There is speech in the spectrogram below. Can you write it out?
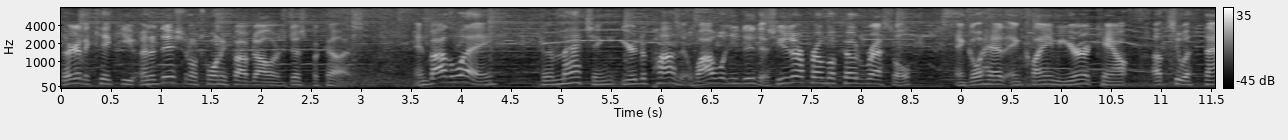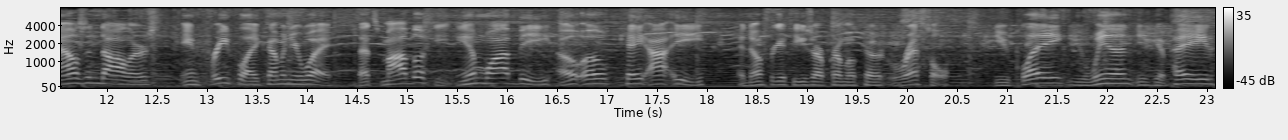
they're going to kick you an additional $25 just because. And by the way, they're matching your deposit. Why wouldn't you do this? Use our promo code WRESTLE and go ahead and claim your account up to a $1,000 in free play coming your way. That's MyBookie, M Y B O O K I E. And don't forget to use our promo code WRESTLE. You play, you win, you get paid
